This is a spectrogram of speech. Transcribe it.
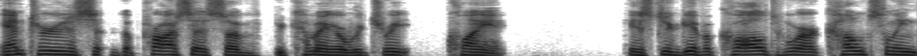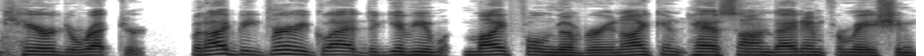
enters the process of becoming a retreat client is to give a call to our counseling care director. But I'd be very glad to give you my phone number and I can pass on that information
